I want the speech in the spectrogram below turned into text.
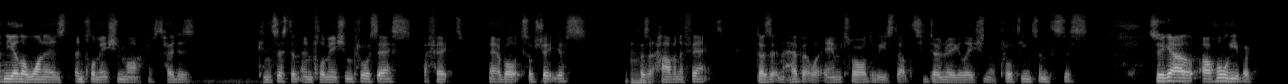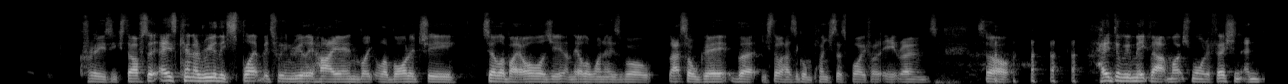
And the other one is inflammation markers. How does consistent inflammation process affect metabolic substrate use? Does it have an effect? Does it inhibit like mTOR? Do we start to see downregulation of protein synthesis? So you get a, a whole heap of crazy stuff. So it is kind of really split between really high end like laboratory cellular biology, and the other one is well, that's all great, but he still has to go and punch this boy for eight rounds. So how do we make that much more efficient? And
